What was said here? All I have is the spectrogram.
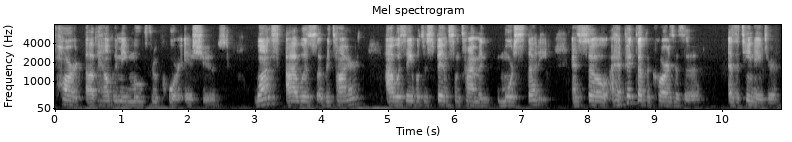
part of helping me move through core issues. Once I was retired, I was able to spend some time in more study, and so I had picked up the cards as a as a teenager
